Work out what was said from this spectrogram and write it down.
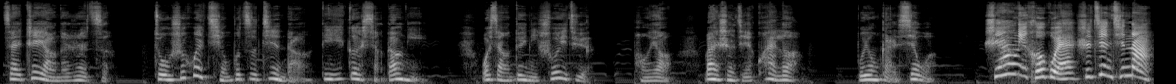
在这样的日子，总是会情不自禁的第一个想到你。我想对你说一句。朋友，万圣节快乐！不用感谢我，谁让你和鬼是近亲呐？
